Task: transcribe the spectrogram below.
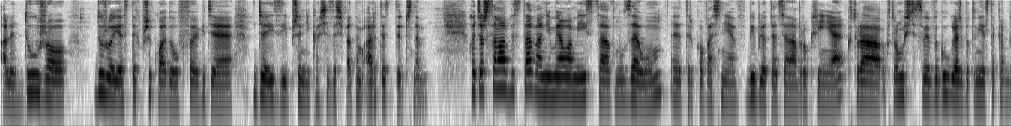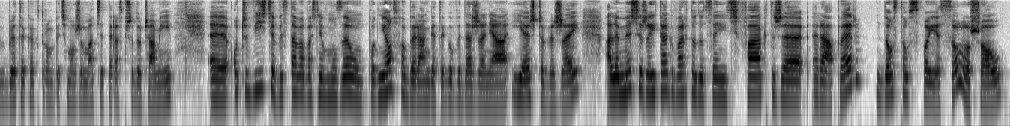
ale dużo Dużo jest tych przykładów, e, gdzie Jay-Z przenika się ze światem artystycznym. Chociaż sama wystawa nie miała miejsca w muzeum, e, tylko właśnie w bibliotece na Brooklynie, która, którą musicie sobie wygooglać, bo to nie jest taka biblioteka, którą być może macie teraz przed oczami. E, oczywiście wystawa właśnie w muzeum podniosłaby rangę tego wydarzenia jeszcze wyżej, ale myślę, że i tak warto docenić fakt, że raper dostał swoje solo show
